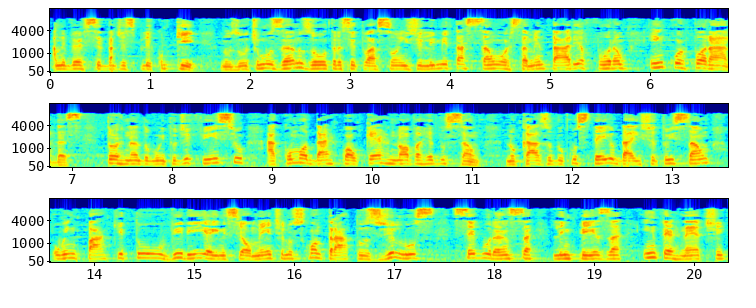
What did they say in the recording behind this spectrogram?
a universidade explicou que, nos últimos anos, outras situações de limitação orçamentária foram incorporadas, tornando muito difícil acomodar qualquer nova redução. No caso do custeio da instituição, o impacto viria inicialmente nos contratos de luz, segurança, limpeza, internet,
